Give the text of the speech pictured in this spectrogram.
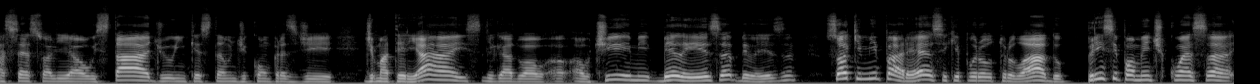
acesso ali ao estádio, em questão de compras de, de materiais ligado ao, ao, ao time, beleza, beleza. Só que me parece que, por outro lado, principalmente com essa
